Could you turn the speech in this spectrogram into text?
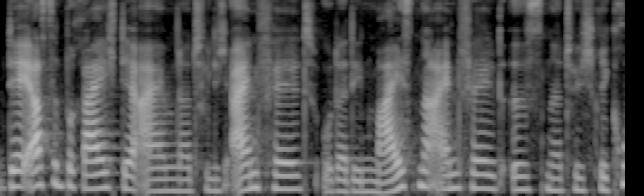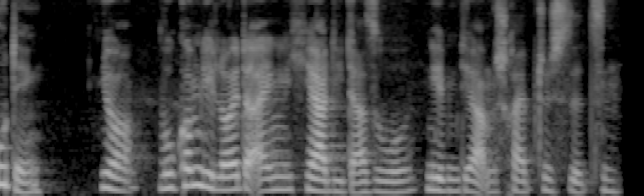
der erste Bereich, der einem natürlich einfällt oder den meisten einfällt, ist natürlich Recruiting. Ja, wo kommen die Leute eigentlich her, die da so neben dir am Schreibtisch sitzen?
